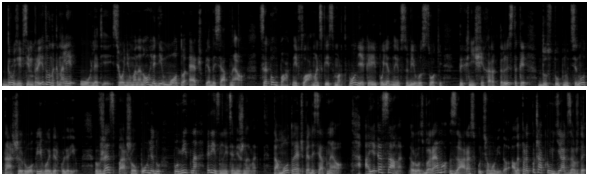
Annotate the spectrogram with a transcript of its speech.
Друзі, всім привіт! Ви на каналі Огляд Єй. Сьогодні у мене на огляді Moto Edge 50 Neo. Це компактний флагманський смартфон, який поєднує в собі високі технічні характеристики, доступну ціну та широкий вибір кольорів. Вже з першого погляду помітна різниця між ними та Moto Edge 50 Neo. А яка саме розберемо зараз у цьому відео. Але перед початком, як завжди,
